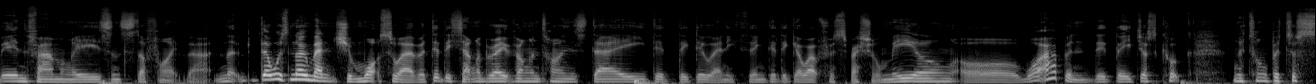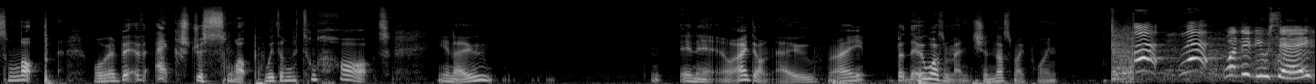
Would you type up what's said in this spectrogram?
in families and stuff like that. There was no mention whatsoever. Did they celebrate Valentine's Day? Did they do anything? Did they go out for a special meal? Or what happened? Did they just cook a little bit of slop or a bit of extra slop with a little heart, you know, in it? I don't know, right? But it wasn't mentioned. That's my point. What did you say?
